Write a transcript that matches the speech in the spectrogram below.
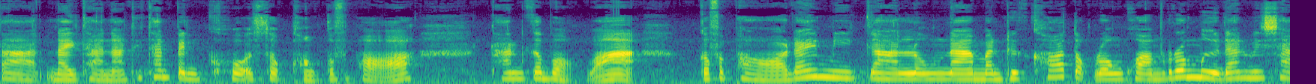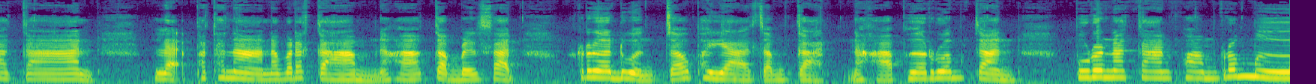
ศาสตร์ ในฐานะที่ท่านเป็นโฆษกของกฟผ ท่านก็บอกว่า กฟผได้มีการลงนามบันทึกข้อตกลงความร่วมมือด้านวิชาการ และพัฒนานวัตกรรมนะคะกับบริษัทเรือด่วนเจ้าพยาจำกัดนะคะเพื่อร่วมกันบูรณาการความร่วมมือ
